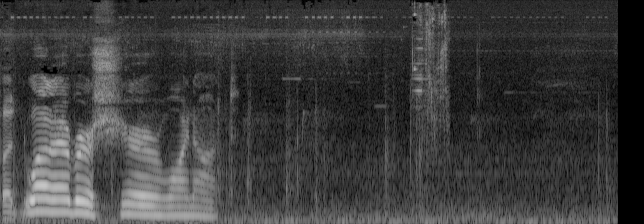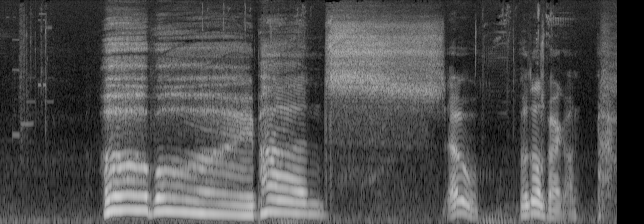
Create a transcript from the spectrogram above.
But whatever, sure, why not? Oh boy, pants. Oh, put those back on.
